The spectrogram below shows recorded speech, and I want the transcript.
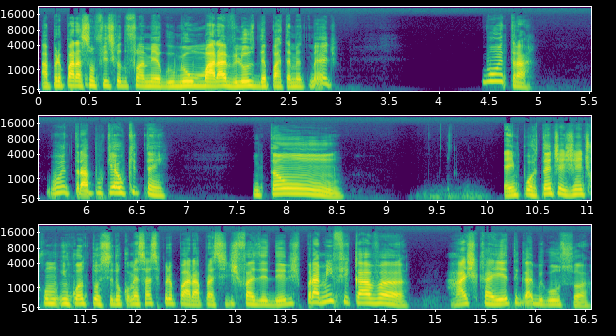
a preparação física do Flamengo e o meu maravilhoso departamento médico, vão entrar. Vão entrar porque é o que tem. Então, é importante a gente, enquanto torcida, começar a se preparar para se desfazer deles. Para mim, ficava Rascaeta e Gabigol só.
